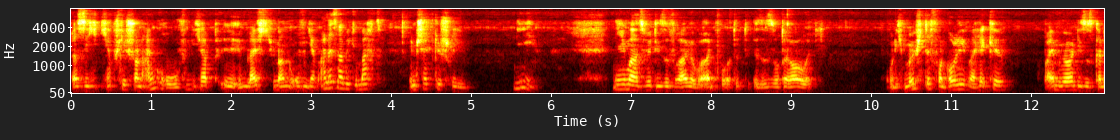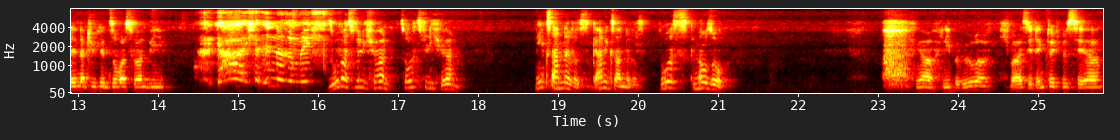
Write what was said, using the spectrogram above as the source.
dass ich, ich habe hier schon angerufen, ich habe äh, im Livestream angerufen, ich habe alles habe ich gemacht, den Chat geschrieben. Nie. Niemals wird diese Frage beantwortet. Es ist so traurig. Und ich möchte von Oliver Hecke beim Hören dieses Kalendertürchen sowas hören wie Ja, ich erinnere mich. Sowas will ich hören. Sowas will ich hören. Nichts anderes, gar nichts anderes. So ist genau so. Ja, liebe Hörer, ich weiß, ihr denkt euch bisher,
